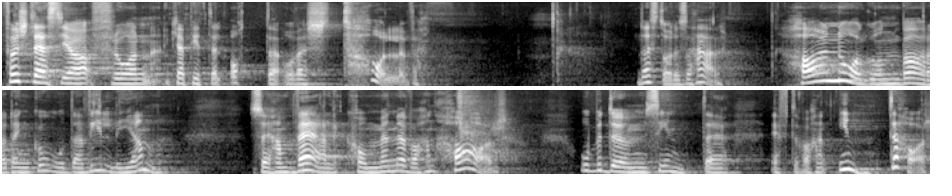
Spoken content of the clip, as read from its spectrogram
Först läser jag från kapitel 8 och vers 12. Där står det så här. Har någon bara den goda viljan så är han välkommen med vad han har och bedöms inte efter vad han inte har.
